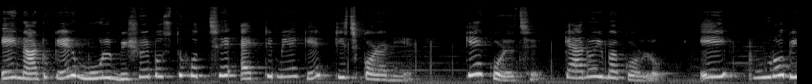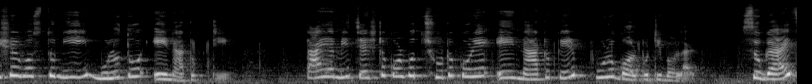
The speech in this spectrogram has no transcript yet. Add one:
এই নাটকের মূল বিষয়বস্তু হচ্ছে একটি মেয়েকে টিচ করা নিয়ে। কে করেছে? কেনই বা করল? এই পুরো বিষয়বস্তু নিয়েই মূলত এই নাটকটি। তাই আমি চেষ্টা করব ছোট করে এই নাটকের পুরো গল্পটি বলার। সো গাইজ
